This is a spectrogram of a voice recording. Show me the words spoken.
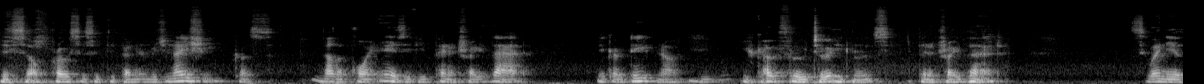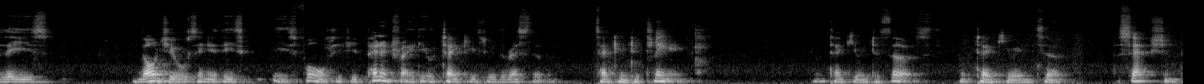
this self process of dependent origination. Because another point is, if you penetrate that, you go deep enough, you, you go through to ignorance, penetrate that. So any of these nodules, any of these, these forms, if you penetrate it, will take you through the rest of them. Take you into clinging. It will take you into thirst. It will take you into perception.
